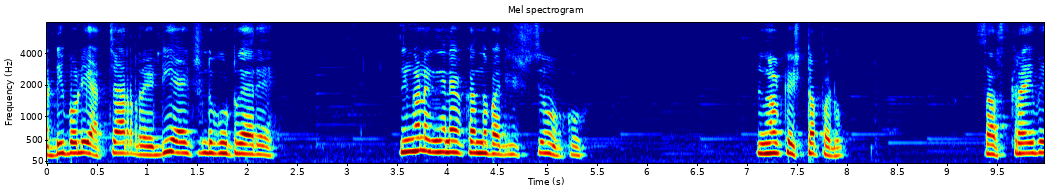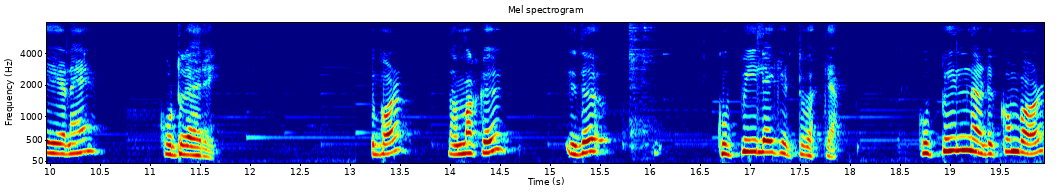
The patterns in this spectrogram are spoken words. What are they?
അടിപൊളി അച്ചാർ റെഡി ആയിട്ടുണ്ട് കൂട്ടുകാരെ. നിങ്ങൾ ഇങ്ങനെയൊക്കെ ഒന്ന് പരീക്ഷിച്ച് നോക്കൂ. നിങ്ങൾക്ക് ഇഷ്ടപ്പെടും. സബ്സ്ക്രൈബ് ചെയ്യണേ കൂട്ടുകാരെ. ഇപ്പോൾ നമുക്ക് ഇത് കുപ്പിയിലേക്ക് ഇട്ട് വയ്ക്കാം കുപ്പിയിൽ നിന്ന് എടുക്കുമ്പോൾ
